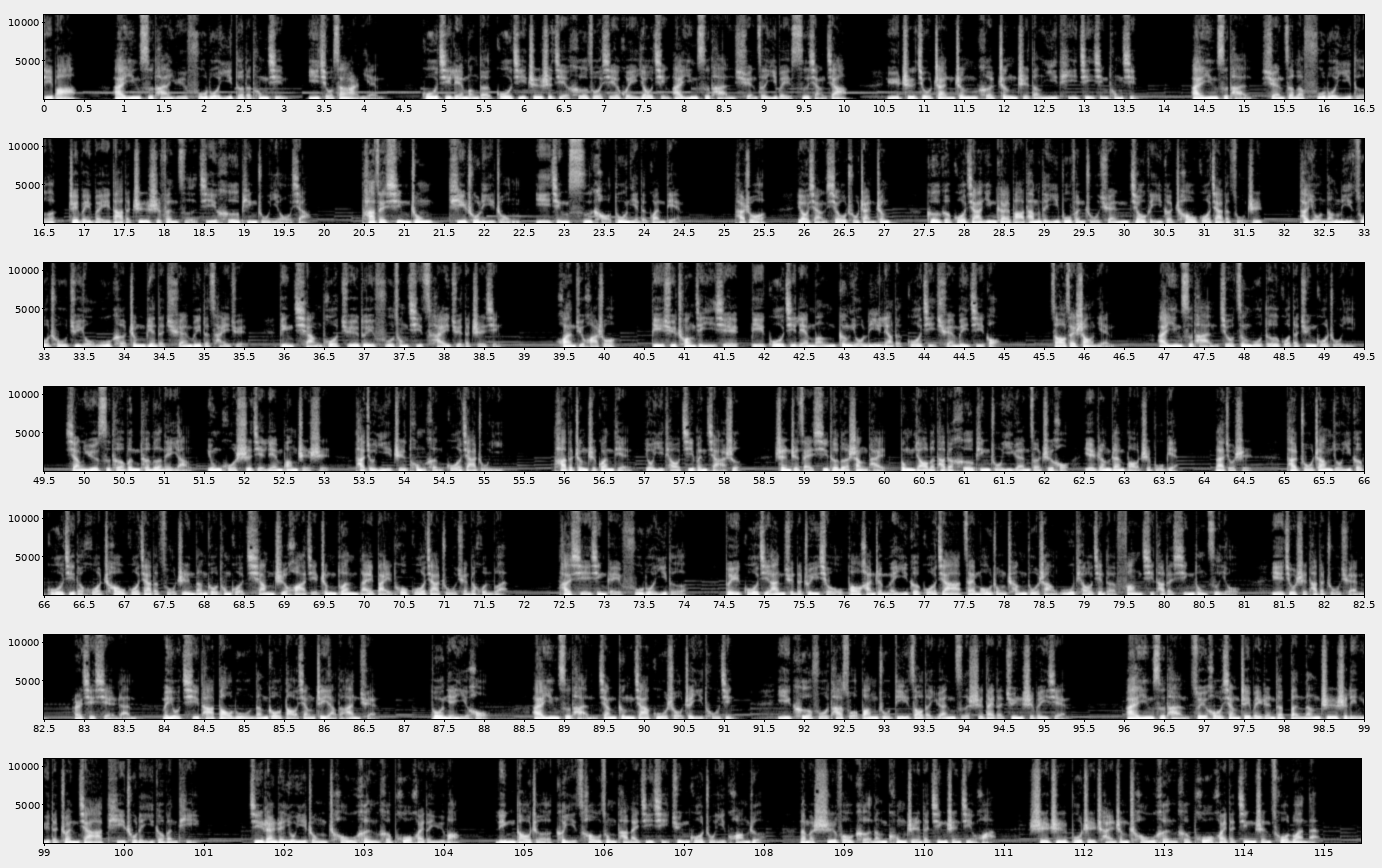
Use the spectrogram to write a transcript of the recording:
七八，爱因斯坦与弗洛伊德的通信。一九三二年，国际联盟的国际知识界合作协会邀请爱因斯坦选择一位思想家，与之就战争和政治等议题进行通信。爱因斯坦选择了弗洛伊德这位伟大的知识分子及和平主义偶像。他在信中提出了一种已经思考多年的观点。他说：“要想消除战争，各个国家应该把他们的一部分主权交给一个超国家的组织，他有能力做出具有无可争辩的权威的裁决，并强迫绝对服从其裁决的执行。换句话说。”必须创建一些比国际联盟更有力量的国际权威机构。早在少年，爱因斯坦就憎恶德国的军国主义，像约斯特·温特勒那样拥护世界联邦制时，他就一直痛恨国家主义。他的政治观点有一条基本假设，甚至在希特勒上台动摇了他的和平主义原则之后，也仍然保持不变，那就是。他主张有一个国际的或超国家的组织，能够通过强制化解争端来摆脱国家主权的混乱。他写信给弗洛伊德，对国际安全的追求包含着每一个国家在某种程度上无条件地放弃他的行动自由，也就是他的主权，而且显然没有其他道路能够导向这样的安全。多年以后，爱因斯坦将更加固守这一途径。以克服他所帮助缔造的原子时代的军事危险，爱因斯坦最后向这位人的本能知识领域的专家提出了一个问题：既然人有一种仇恨和破坏的欲望，领导者可以操纵他来激起军国主义狂热，那么是否可能控制人的精神进化，使之不致产生仇恨和破坏的精神错乱呢？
